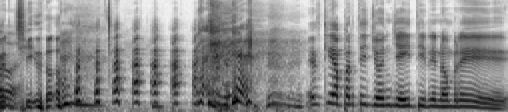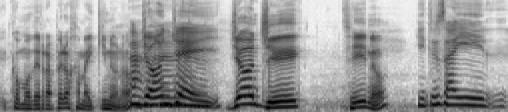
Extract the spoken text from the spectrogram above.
Súper chido. es que aparte John Jay tiene nombre como de rapero jamaiquino, ¿no? Ajá. John Jay. John Jay. Sí, ¿no? Y entonces ahí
